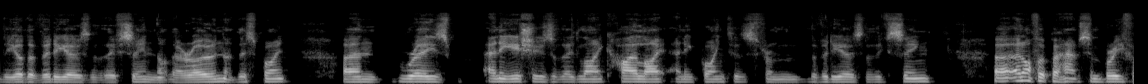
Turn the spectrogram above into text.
the other videos that they've seen, not their own at this point, and raise any issues that they'd like, highlight any pointers from the videos that they've seen, uh, and offer perhaps some brief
